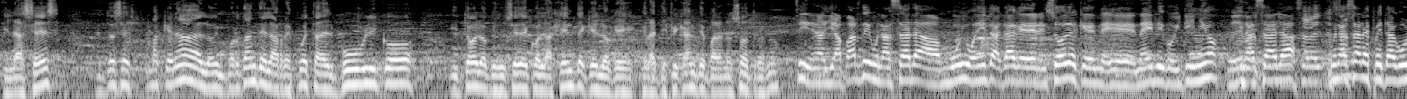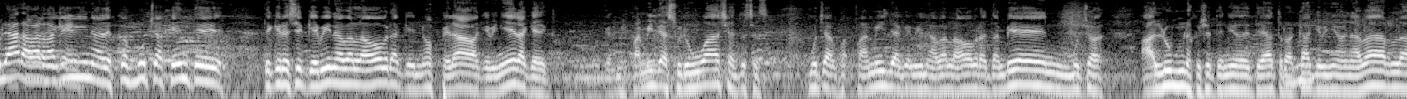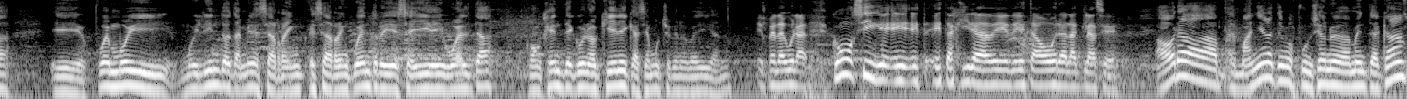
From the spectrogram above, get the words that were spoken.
y la haces. Entonces, más que nada, lo importante es la respuesta del público y todo lo que sucede con la gente, que es lo que es gratificante para nosotros, ¿no? Sí, y aparte una sala muy bonita acá que del Sol, que es eh, Neily Goitiño, Sí, una sala, una sala- una sala espectacular, la verdad que... divina, Después mucha gente, te quiero decir, que vino a ver la obra, que no esperaba que viniera, que, porque mi familia es uruguaya, entonces mucha fa- familia que vino a ver la obra también, muchos alumnos que yo he tenido de teatro acá que vinieron a verla. Eh, fue muy, muy lindo también ese, ese reencuentro y ese ida y vuelta con gente que uno quiere y que hacía mucho que no veía. ¿no? Espectacular. ¿Cómo sigue eh, esta, gira de, de esta obra, la clase? Ahora, eh, mañana tenemos función nuevamente acá.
